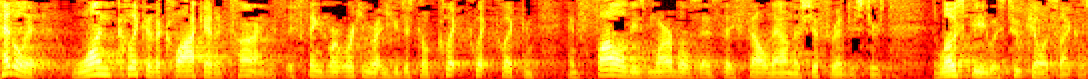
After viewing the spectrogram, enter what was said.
pedal it one click of the clock at a time. If, if things weren't working right, you could just go click, click, click, and, and follow these marbles as they fell down the shift registers. Low speed was two kilocycles.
